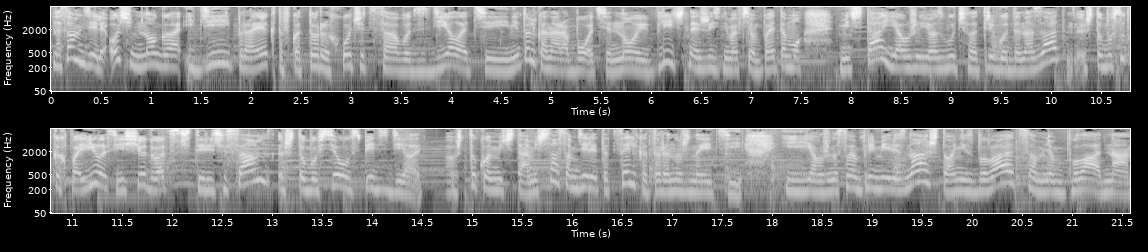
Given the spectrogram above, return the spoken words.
На самом деле, очень много идей, проектов, которые хочется вот сделать и не только на работе, но и в личной жизни, во всем. Поэтому мечта, я уже ее озвучила три года назад, чтобы в сутках появилось еще 24 часа, чтобы все успеть сделать. Что такое мечта? Мечта, на самом деле, это цель, которой нужно идти. И я уже на своем примере знаю, что они сбываются. У меня была одна,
